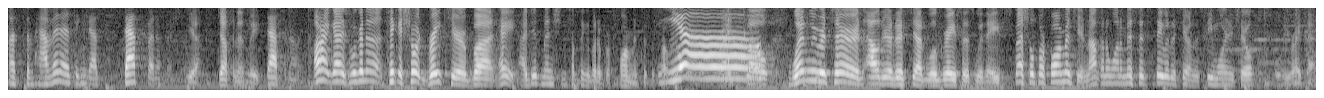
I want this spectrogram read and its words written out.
lets them have it. I think that's that's beneficial. Yeah, definitely. Definitely. All right, guys, we're gonna take a short break here, but hey, I did mention something about a performance at the top. Yeah. Right? So when we return, Aldrian Risjad will grace us with a special performance. You're not gonna want to miss it. Stay with us here on the SEA Morning Show. We'll be right back.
